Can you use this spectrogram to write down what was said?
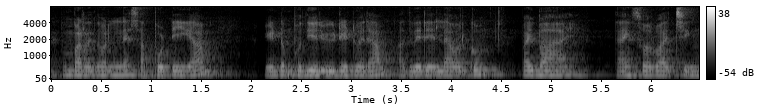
എപ്പം പറയുന്ന പോലെ തന്നെ സപ്പോർട്ട് ചെയ്യുക. വീണ്ടും പുതിയൊരു വീഡിയോ ആയിട്ട് വരാം. അതുവരെ എല്ലാവർക്കും bye bye thanks for watching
